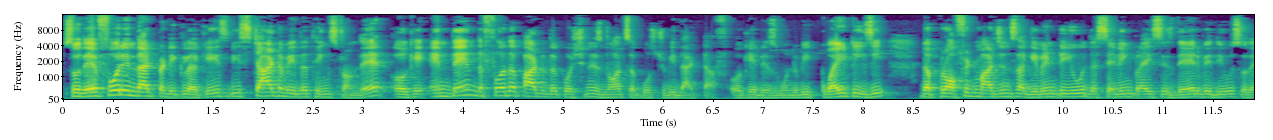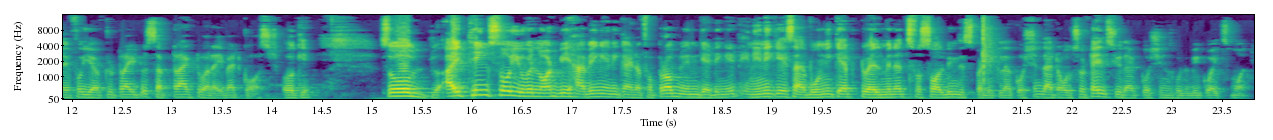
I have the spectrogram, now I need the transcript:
So therefore in that particular case we start away the things from there. Okay. And then the further part of the question is not supposed to be that tough. Okay. It is going to be quite easy. The profit margins are given to you. The selling price is there with you. So therefore you have to try to subtract to arrive at cost. Okay so I think so you will not be having any kind of a problem in getting it. In any case, I have only kept 12 minutes for solving this particular question. That also tells you that question is going to be quite small.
